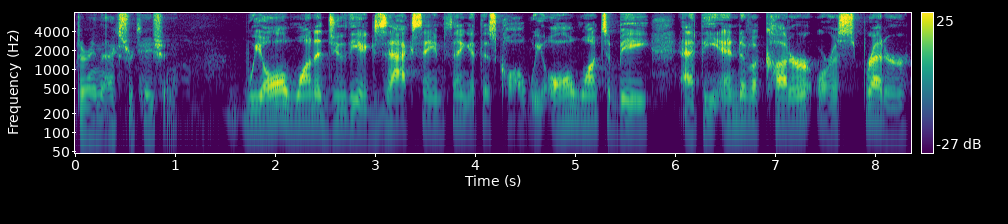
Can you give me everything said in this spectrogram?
during the extrication we all want to do the exact same thing at this call. We all want to be at the end of a cutter or a spreader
